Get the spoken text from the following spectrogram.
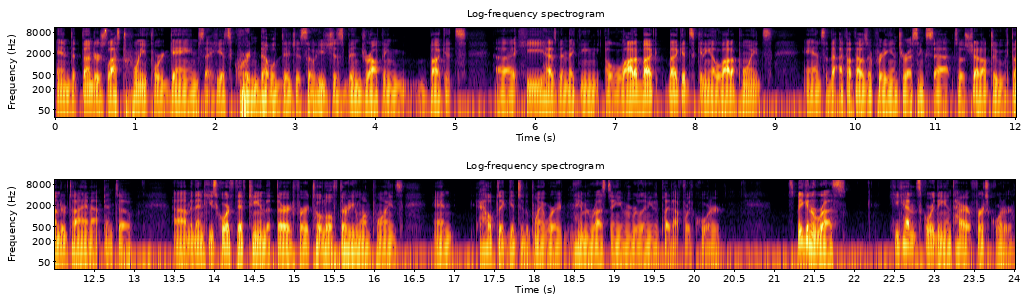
in the Thunder's last 24 games that he had scored in double digits. So he's just been dropping buckets. Uh, he has been making a lot of buck- buckets, getting a lot of points. And so that, I thought that was a pretty interesting stat. So shout out to Thunder Time at Pinto. Um, and then he scored 15 in the third for a total of 31 points and helped it get to the point where him and Russ didn't even really need to play that fourth quarter. Speaking of Russ, he hadn't scored the entire first quarter,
